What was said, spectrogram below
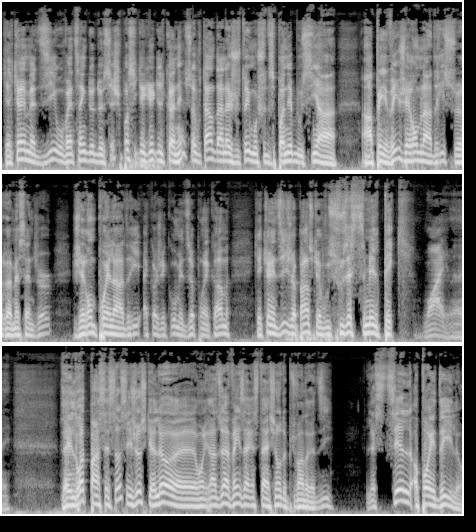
Quelqu'un me dit au 25 2 je sais pas si quelqu'un qui le connaît, ça vous tente d'en ajouter. Moi, je suis disponible aussi en, en PV. Jérôme Landry sur euh, Messenger. Jérôme.landry à cogecomedia.com. Quelqu'un dit, je pense que vous sous-estimez le pic. Ouais, mais vous avez le droit de penser ça, c'est juste que là, euh, on est rendu à 20 arrestations depuis vendredi. Le style a pas aidé, là.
